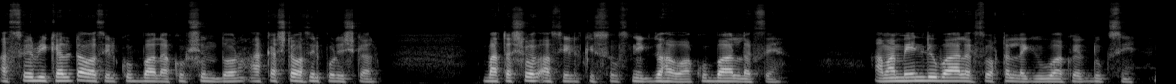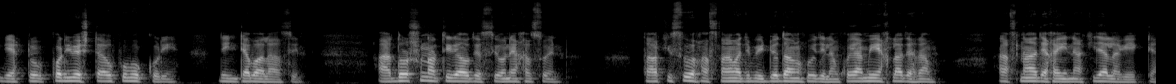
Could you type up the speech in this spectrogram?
আজকের বিকেলটাও আছিল খুব ভালো খুব সুন্দর, আকাশটাও আছিল পরিষ্কার। বাতাসও আছিল কিছু স্নিগ্ধ হাওয়া, খুব ভালো লাগছে। আমার মেইনলিও ভালো লাগছে ওটার লাগি ওয়াকওয়ে ঢুকছি, যে একটু পরিবেশটা উপভোগ করি, দিনটা ভালো আছিল। আর দর্শনার্থীরাও দেখছি অনেক আসেন তা কিছু আপনার মাঝে ভিডিও দান করে দিলাম কই আমি একলা দেখলাম আপনারা দেখাই না, কিলা লাগে একটা?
